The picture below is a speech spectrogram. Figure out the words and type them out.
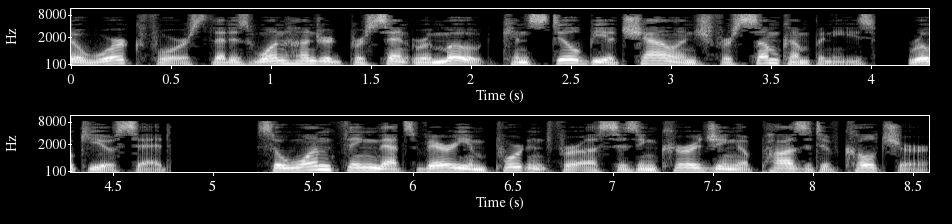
a workforce that is 100% remote can still be a challenge for some companies, Rocio said. So, one thing that's very important for us is encouraging a positive culture.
